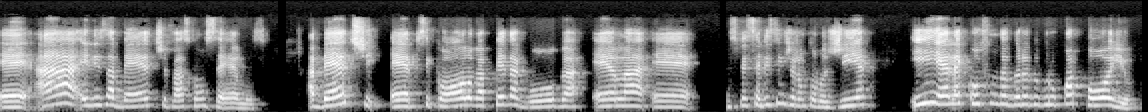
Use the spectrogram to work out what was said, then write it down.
é, a Elizabeth Vasconcelos. A Beth é psicóloga, pedagoga, ela é especialista em gerontologia e ela é cofundadora do grupo Apoio,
